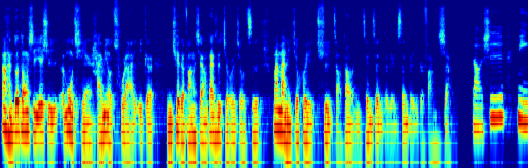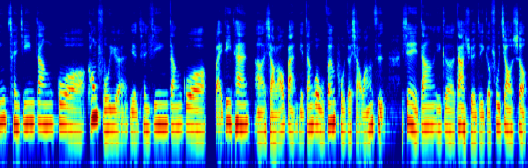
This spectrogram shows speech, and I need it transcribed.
那很多东西也许目前还没有出来一个明确的方向，但是久而久之，慢慢你就会去找到你真正的人生的一个方向。老师，您曾经当过空服员，也曾经当过摆地摊啊小老板，也当过五分铺的小王子，现在也当一个大学的一个副教授。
